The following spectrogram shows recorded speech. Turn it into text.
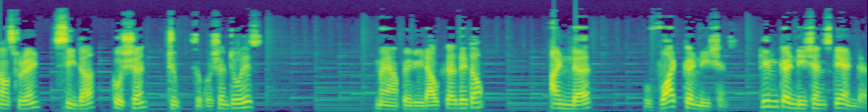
Now student see the question two so question two is मैं यहाँ पे रीड आउट कर देता हूँ। अंडर व्हाट कंडीशंस किन कंडीशंस के under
